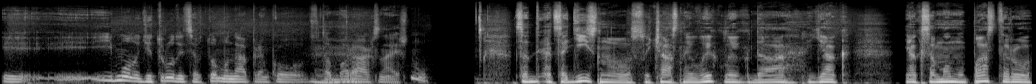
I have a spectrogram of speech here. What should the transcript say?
і, і, і молоді трудиться в тому напрямку, в таборах, знаєш, ну. Це, це дійсно сучасний виклик, да, як, як самому пастору,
